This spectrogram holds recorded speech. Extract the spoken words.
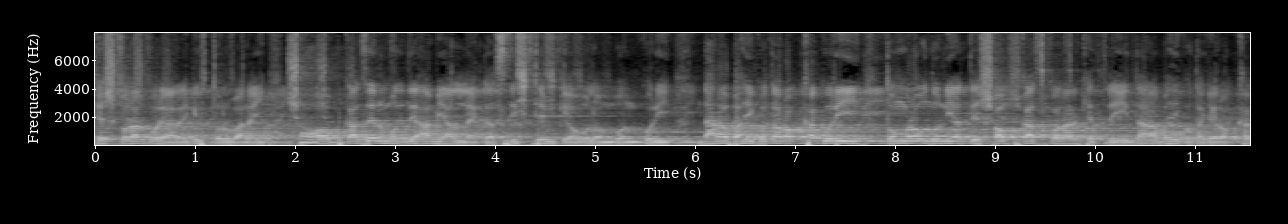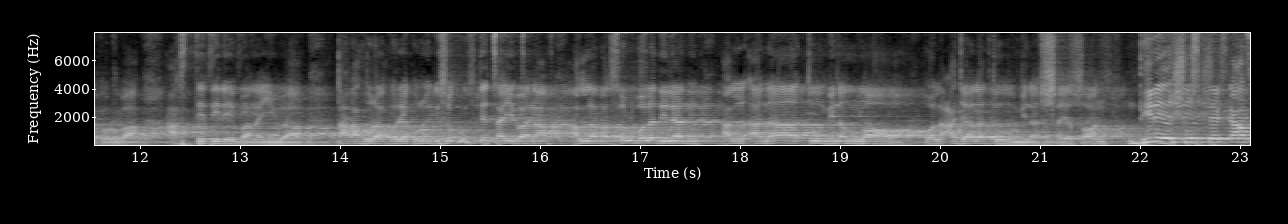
শেষ করার পরে আরেক স্তর বানাই। সব কাজের মধ্যে আমি আল্লাহ একটা সিস্টেমকে অবলম্বন করি, ধারাবাহিকতা রক্ষা করি। তোমরাও দুনিয়াতে সব কাজ করার ক্ষেত্রে এই ধারাবাহিকতাকে রক্ষা করবা, আস্তে ধীরে বানাইবা, তাড়াহুড়া করে কোনো কিছু করতে চাইবা না। আল্লাহ রাসুল বলে দিলেন, আল আনা তু ওয়াল আজালা তু মিনাশ ধীরে সুস্থে কাজ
